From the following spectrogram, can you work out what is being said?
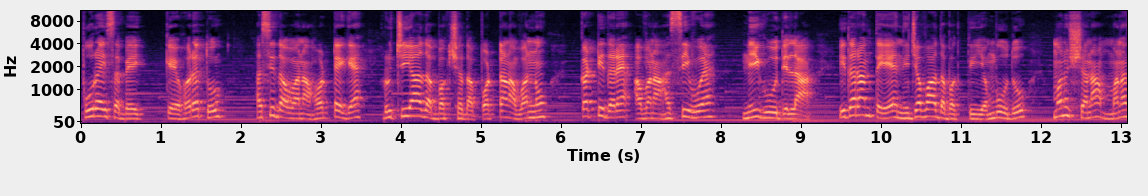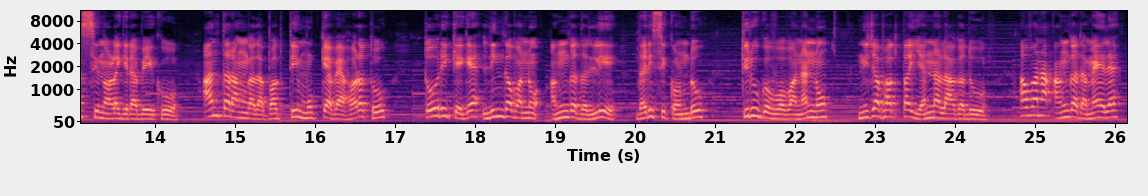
ಪೂರೈಸಬೇಕೆ ಹೊರತು ಹಸಿದವನ ಹೊಟ್ಟೆಗೆ ರುಚಿಯಾದ ಭಕ್ಷ್ಯದ ಪೊಟ್ಟಣವನ್ನು ಕಟ್ಟಿದರೆ ಅವನ ಹಸಿವೆ ನೀಗುವುದಿಲ್ಲ. ಇದರಂತೆಯೇ ನಿಜವಾದ ಭಕ್ತಿ ಎಂಬುದು ಮನುಷ್ಯನ ಮನಸ್ಸಿನೊಳಗಿರಬೇಕು. ಅಂತರಂಗದ ಭಕ್ತಿ ಮುಖ್ಯವೇ ಹೊರತು ತೋರಿಕೆಗೆ ಲಿಂಗವನ್ನು ಅಂಗದಲ್ಲಿ ಧರಿಸಿಕೊಂಡು ತಿರುಗುವವನನ್ನು ನಿಜಭಕ್ತ ಎನ್ನಲಾಗದು. ಅವನ ಅಂಗದ ಮೇಲೆ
